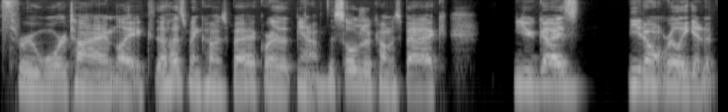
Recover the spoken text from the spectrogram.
through wartime. Like the husband comes back, or you know, the soldier comes back. You guys, you don't really get a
